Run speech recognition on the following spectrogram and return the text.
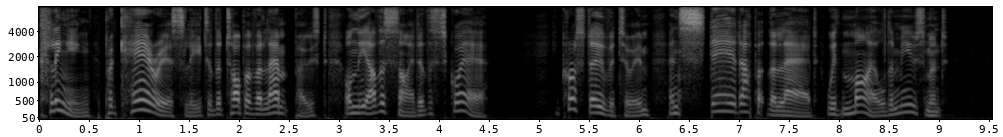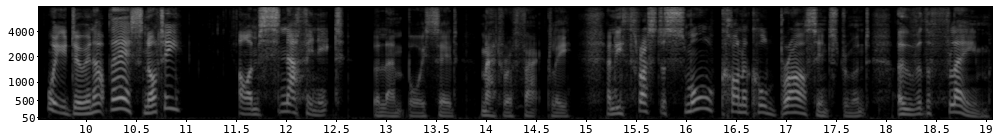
clinging precariously to the top of a lamp post on the other side of the square. He crossed over to him and stared up at the lad with mild amusement. What are you doing up there, Snotty? I'm snuffing it, the lamp boy said, matter of factly, and he thrust a small conical brass instrument over the flame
